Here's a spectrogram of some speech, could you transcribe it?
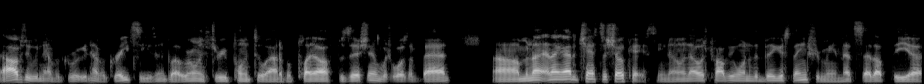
obviously we didn't have a great, we didn't have a great season, but we're only three points out of a playoff position, which wasn't bad. Um, and I, and I got a chance to showcase, you know, and that was probably one of the biggest things for me. And that set up the, uh,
